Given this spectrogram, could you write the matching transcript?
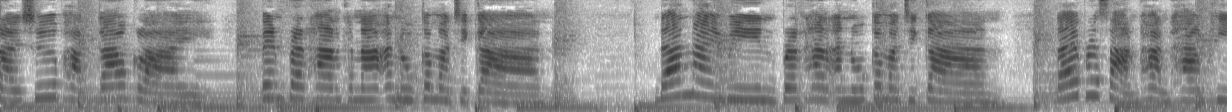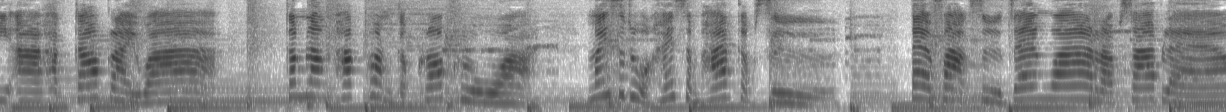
รายชื่อพักก้าวไกล เป็นประธานคณะอนุกรรมธิการ ด้านนายวินประธานอนุกรรมธิการ ได้ประสานผ่านทาง PR พักก้าวไกลว่ากำลังพักผ่อนกับครอบครัว ไม่สะดวกให้สัมภาษณ์กับสื่อ แต่ฝากสื่อแจ้งว่ารับทราบแล้ว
